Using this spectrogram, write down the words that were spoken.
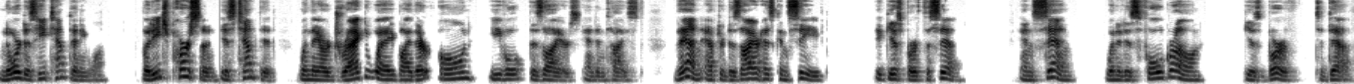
nor does he tempt anyone. But each person is tempted when they are dragged away by their own evil desires and enticed. Then, after desire has conceived, it gives birth to sin. And sin, when it is full grown, gives birth to death.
